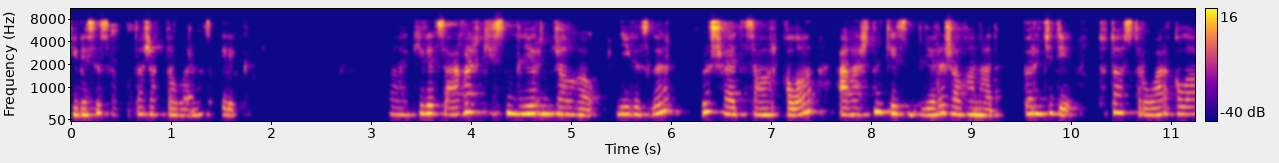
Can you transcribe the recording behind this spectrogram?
келесі сабақта жаттауларыңыз керек. Келесі ағаш кесінділерін жалғау. Негізгі үш әдіс арқылы ағаштың кесінділері жалғанады. Біріншіде тұтастыру арқылы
